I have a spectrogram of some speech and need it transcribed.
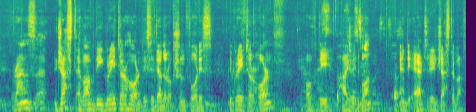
runs uh, just above the greater horn. This is the other option for this, the greater horn of the hyoid bone, and the artery just above.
